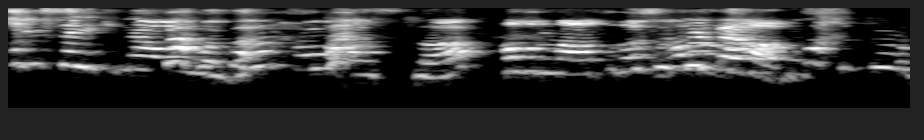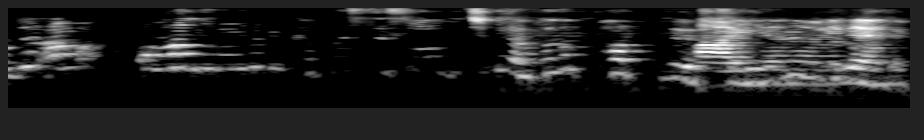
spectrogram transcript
kimse ikna olmadı. o asla. Halının altına süpür Halının devam. altında süpürdün ama o halının da bir kapasitesi olduğu için bir noktada patlıyorsun. Aynen öyle.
